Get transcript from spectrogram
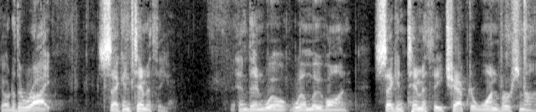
Go to the right. 2 Timothy. And then we'll, we'll move on. 2 Timothy chapter 1 verse 9.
